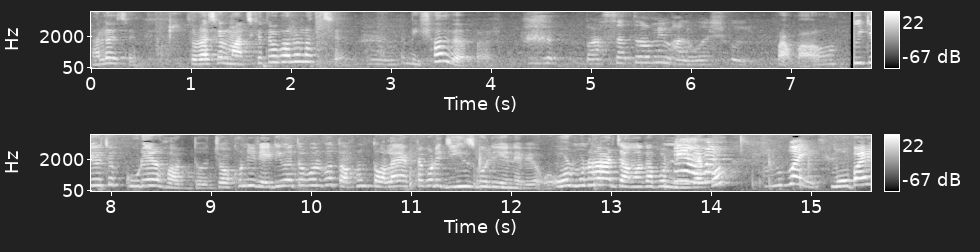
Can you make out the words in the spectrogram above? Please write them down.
ভালো হয়েছে? তোর আজকাল মাছ খেতেও ভালো লাগছে? বিশাল ব্যাপার। বাচ্চা তো আমি ভালোবাসবই। বাবা। তুইটি হচ্ছে কুড়ের হর্দ। যখনই রেডি হতে বলব তখন তলায় একটা করে জিন্স গলিয়ে নেবে। ওর মনে হয় আর জামা কাপড় নেই দেখো। মোবাইল। মোবাইল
